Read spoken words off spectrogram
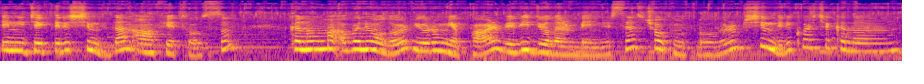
Deneyecekleri şimdiden afiyet olsun. Kanalıma abone olur, yorum yapar ve videolarımı beğenirseniz çok mutlu olurum. Şimdilik hoşçakalın.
